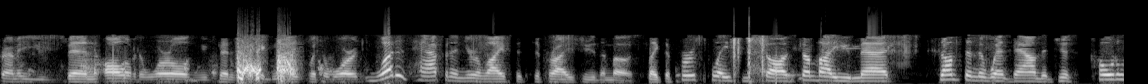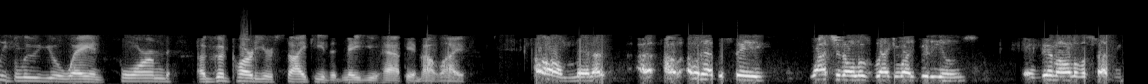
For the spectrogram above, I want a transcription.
Treme. You've been all over the world. You've been recognized with awards. What has happened in your life that surprised you the most? Like the first place you saw somebody you met, something that went down that just totally blew you away and formed a good part of your psyche that made you happy about life. Oh man, I I, I would have to say watching all those black and white videos, and then all of a sudden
